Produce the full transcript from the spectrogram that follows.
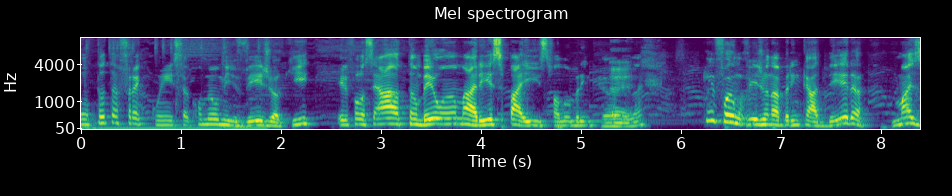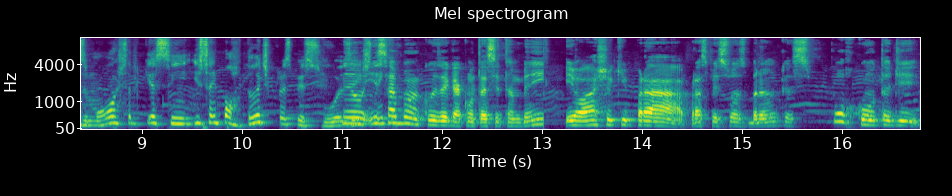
com tanta frequência como eu me vejo aqui, ele falou assim: ah, também eu amaria esse país, falou brincando, é. né? Quem foi um vídeo na brincadeira, mas mostra que assim isso é importante para as pessoas. Não, e sabe que... uma coisa que acontece também? Eu acho que para as pessoas brancas, por conta de,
